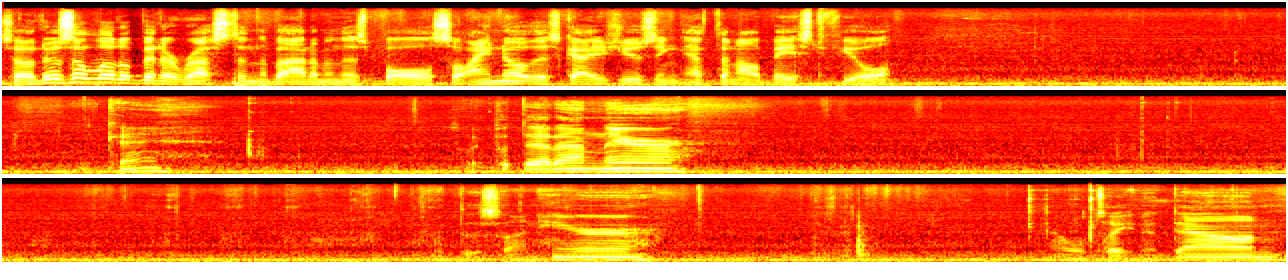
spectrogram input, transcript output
So there's a little bit of rust in the bottom of this bowl, so I know this guy is using ethanol-based fuel. Okay. So I put that on there. Put this on here. Now we'll tighten it down.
